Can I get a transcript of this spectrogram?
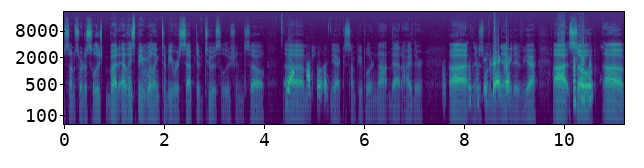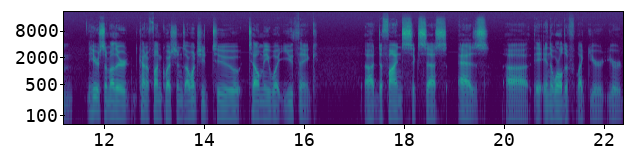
some sort of solution, but at least be willing to be receptive to a solution. So Yeah, um, absolutely. yeah, because some people are not that either. Uh, they just want to be negative. Yeah. Uh, so um, here's some other kind of fun questions. I want you to tell me what you think uh, defines success as uh, in the world of like your your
